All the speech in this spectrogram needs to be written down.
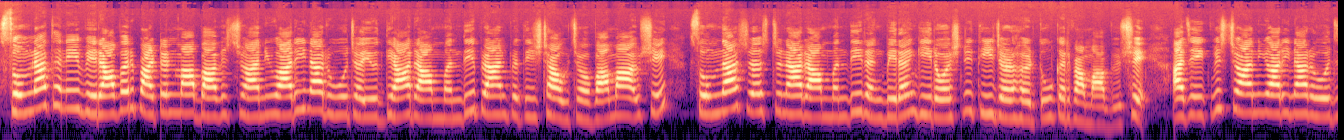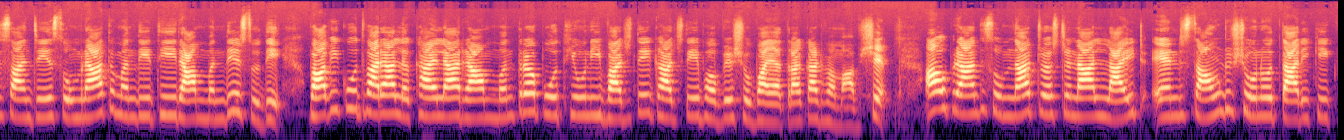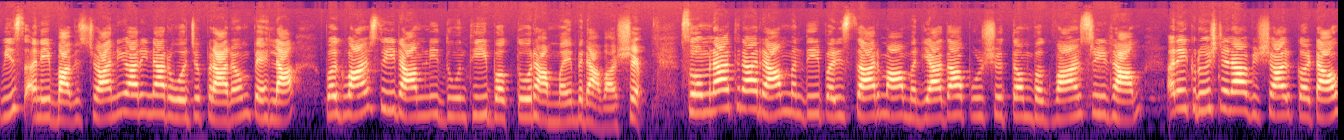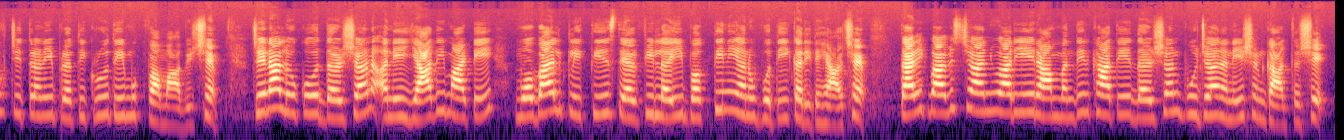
સોમનાથ અને વેરાવર પાટણમાં બાવીસ જાન્યુઆરીના રોજ અયોધ્યા રામ મંદિર પ્રાણ પ્રતિષ્ઠા ઉજવવામાં આવશે. સોમનાથ ટ્રસ્ટના રામ મંદિર રંગબેરંગી રોશનીથી જળહળતું કરવામાં આવ્યું છે. આજે એકવીસ જાન્યુઆરીના રોજ સાંજે સોમનાથ મંદિરથી રામ મંદિર સુધી ભાવિકો દ્વારા લખાયેલા રામ મંત્ર પોથીઓની વાજતે ગાજતે ભવ્ય શોભાયાત્રા કાઢવામાં આવશે. આ ઉપરાંત સોમનાથ ટ્રસ્ટના લાઇટ એન્ડ સાઉન્ડ શોનો તારીખ એકવીસ અને બાવીસ જાન્યુઆરીના રોજ પ્રારંભ પહેલા ભગવાન શ્રી રામની ધૂનથી ભક્તો રામમય બનાવાશે. સોમનાથના રામ મંદિર પરિસરમાં મર્યાદા પુરુષોત્તમ ભગવાન શ્રી રામ અને કૃષ્ણના વિશાળ કટાવ ચિત્રની પ્રતિકૃતિ મૂકવામાં આવી છે, જેના લોકો દર્શન અને યાદી માટે મોબાઈલ ક્લિકથી સેલ્ફી લઈ ભક્તિની અનુભૂતિ કરી રહ્યા છે. તારીખ બાવીસ જાન્યુઆરીએ રામ મંદિર ખાતે દર્શન પૂજન અને શણગાર થશે.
